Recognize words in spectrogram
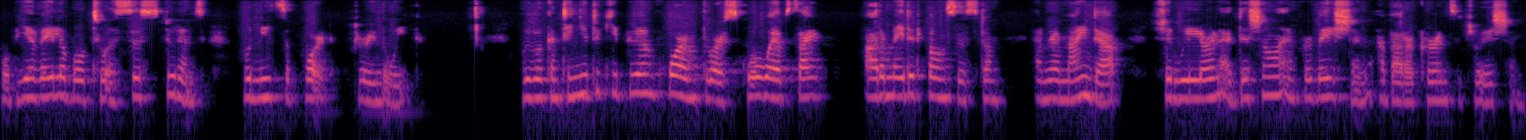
will be available to assist students who need support during the week. We will continue to keep you informed through our school website, automated phone system, and Remind app should we learn additional information about our current situation.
